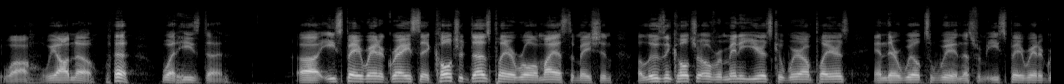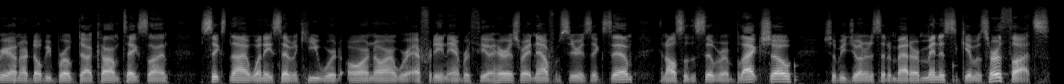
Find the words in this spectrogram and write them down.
well, we all know what he's done. Uh, East Bay Raider Gray said, Culture does play a role in my estimation. A losing culture over many years could wear on players and their will to win. That's from East Bay Raider Gray on our don'tbebroke.com text line. 69187 keyword R&R. We're efforting Amber Theoharis right now from SiriusXM and also the Silver and Black Show. She'll be joining us in a matter of minutes to give us her thoughts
